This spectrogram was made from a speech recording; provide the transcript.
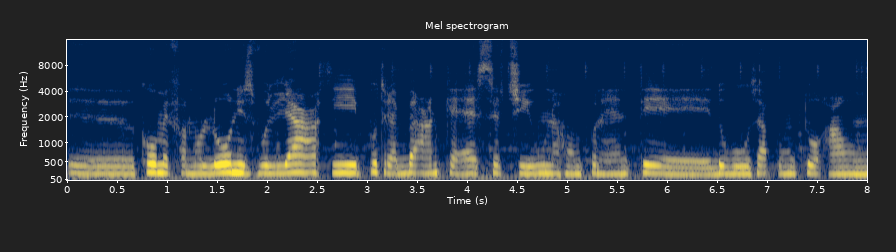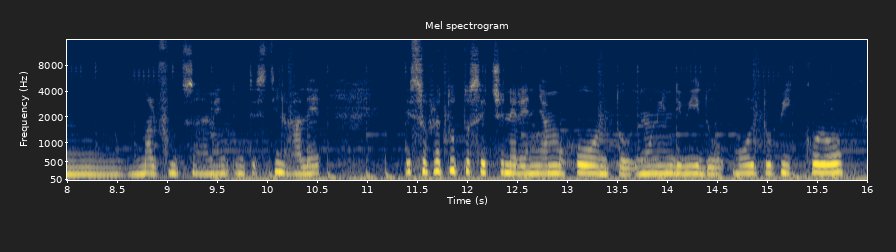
eh, come fannulloni svogliati potrebbe anche esserci una componente dovuta appunto a un malfunzionamento intestinale e soprattutto se ce ne rendiamo conto in un individuo molto piccolo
